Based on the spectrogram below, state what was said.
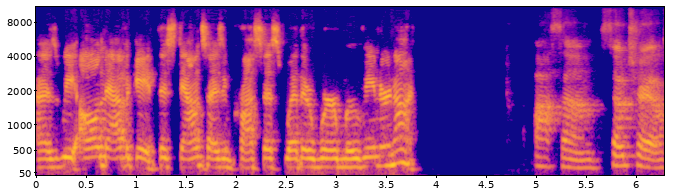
as we all navigate this downsizing process, whether we're moving or not. Awesome, so true.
